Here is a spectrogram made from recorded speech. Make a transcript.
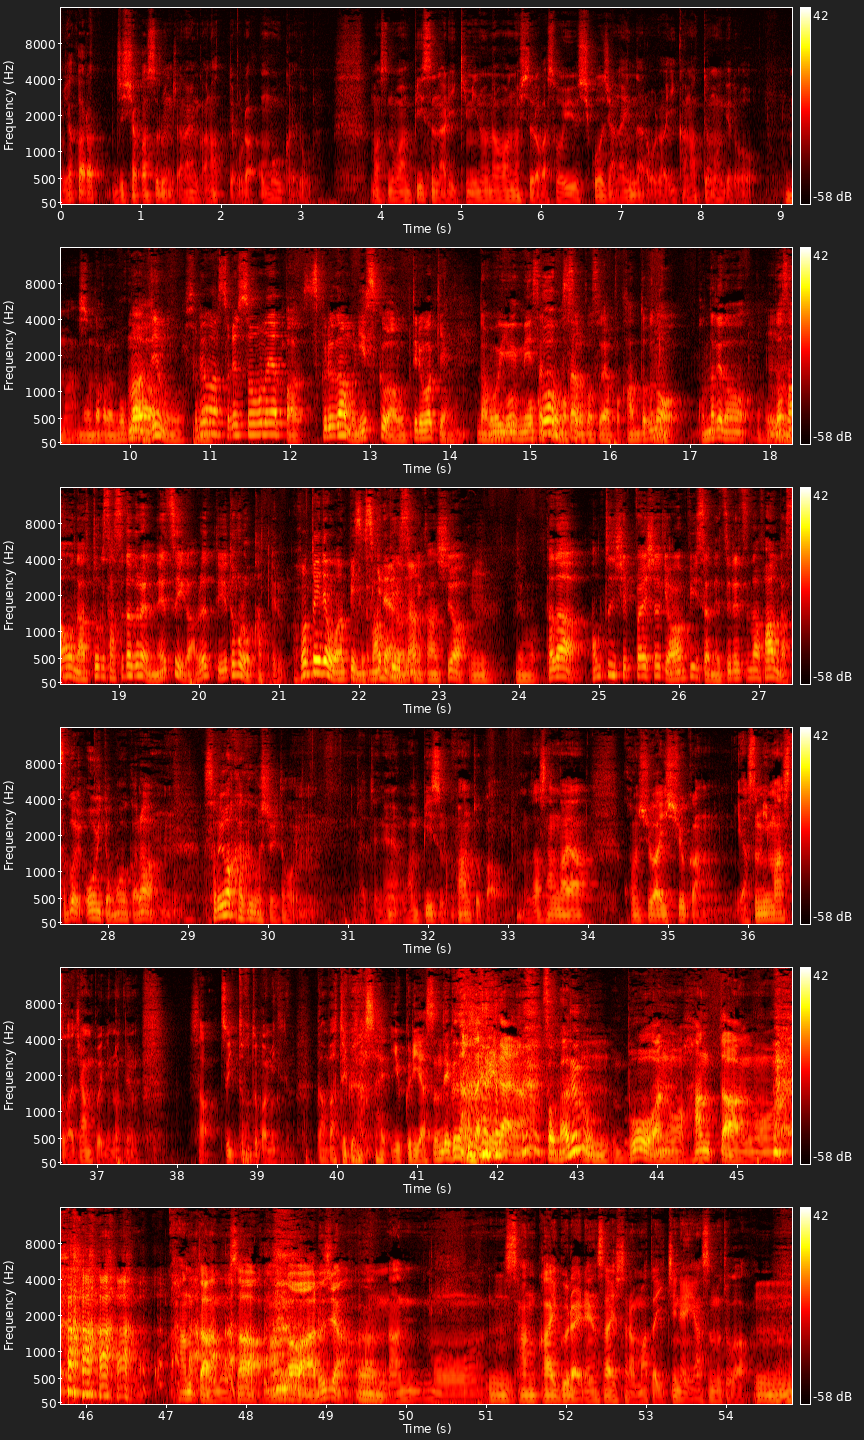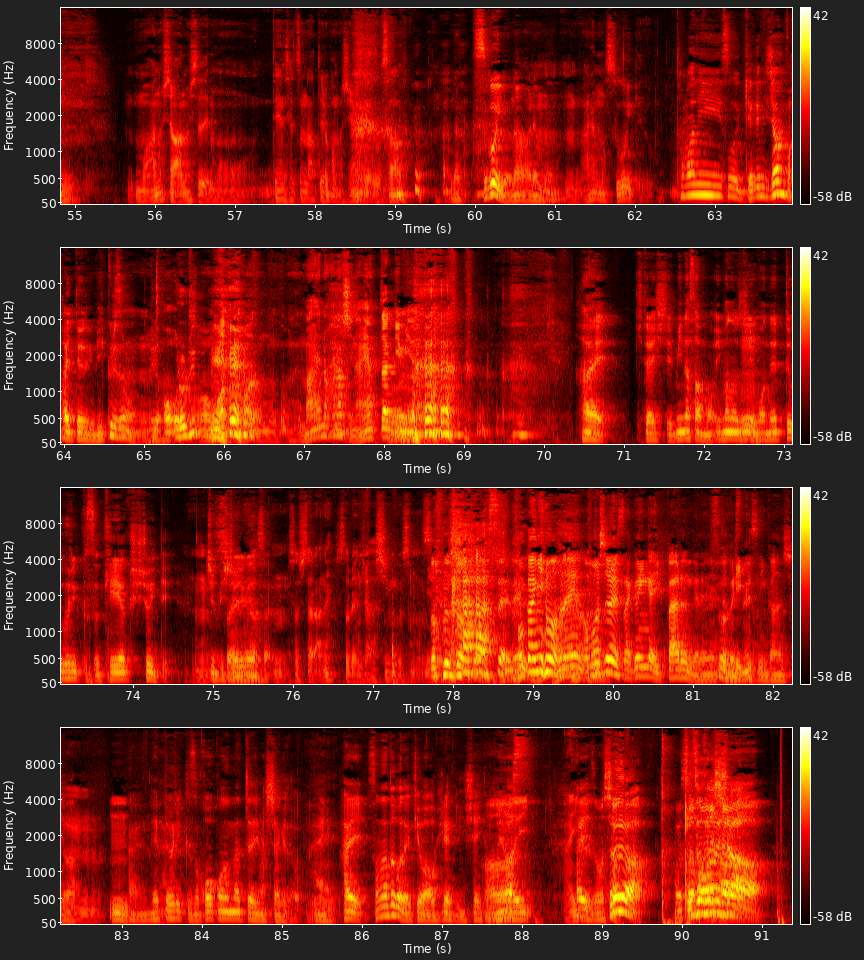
やから実写化するんじゃないかなって俺は思うけどまあその「ワンピースなり「君の名は」の人らがそういう思考じゃないんなら俺はいいかなって思うけどまあもうだから僕はまあでもそれはそれ相応のやっぱ作る側もリスクは負ってるわけやん、だからこういう名作を僕はもうそれさこそやっぱ監督の、こんだけの小田さんを納得させたぐらいの熱意があるっていうところを買ってる、本当にでもワンピース好ワンピースにきな関しては、でもただ本当に失敗した時はワンピースは熱烈なファンがすごい多いと思うから、それは覚悟しておいた方がいい、だってね「ワンピースのファンとかを野田さんが今週は1週間休みますとかジャンプに載ってもさツイッターとか見てても頑張ってください。ゆっくり休んでくださいみたいな。そうなるもん、某あのハンターの ハンターのさ漫画はあるじゃん、なんもう、3回ぐらい連載したらまた1年休むとか、もうあの人はあの人でもう伝説になってるかもしれんけどさ、なんかすごいよなあれも、うん、あれもすごいけど。たまにその逆にジャンプ入ってる時びっくりするもん、えああれ？れあまだまだもう前の話何やったっけみたいな。はい。期待して皆さんも今のうちにもうネットフリックス契約しといて準備しておいてください、うん、そしたらねストレンジャーシングスも見れる。そうそうそう。他にもね面白い作品がいっぱいあるんでねネッそうですね。トフリックスに関しては。うん、はい、ネットフリックスの広告になっちゃいましたけど。はい、そんなところで今日はお開きにしたいと思います。はーい。はい。はい。ありがとうございましたそれではごちそうさまでした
